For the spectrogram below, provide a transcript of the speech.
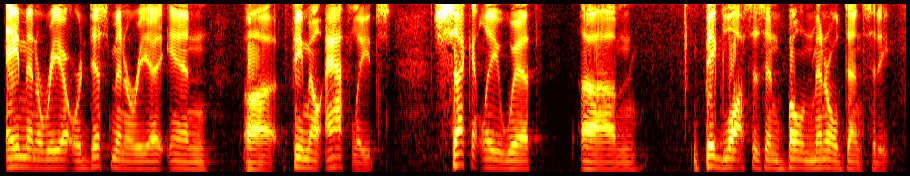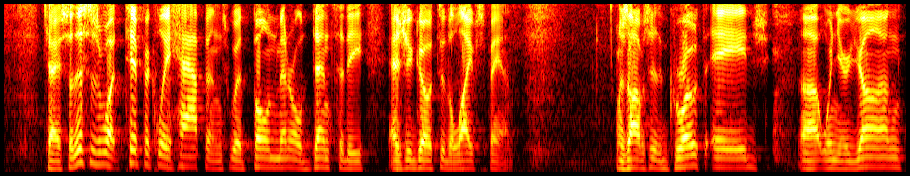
amenorrhea or dysmenorrhea in uh, female athletes. Secondly, with um, big losses in bone mineral density. Okay, so this is what typically happens with bone mineral density as you go through the lifespan. There's obviously the growth age uh, when you're young,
